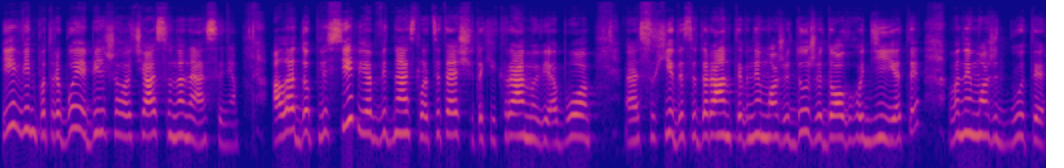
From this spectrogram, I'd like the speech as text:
і він потребує більшого часу нанесення. Але до плюсів я б віднесла це те, що такі кремові або е, сухі дезодоранти вони можуть дуже довго діяти, вони можуть бути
